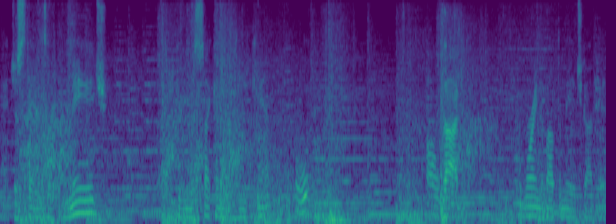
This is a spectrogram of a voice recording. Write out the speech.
Yeah, just top of the mage. Give him a second he can't. Oh. Oh god. I'm worrying about the mage got hit.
